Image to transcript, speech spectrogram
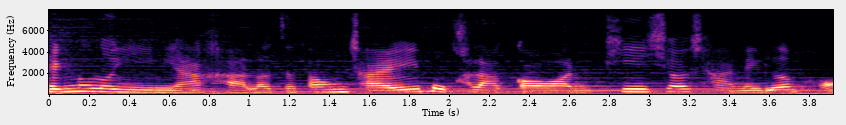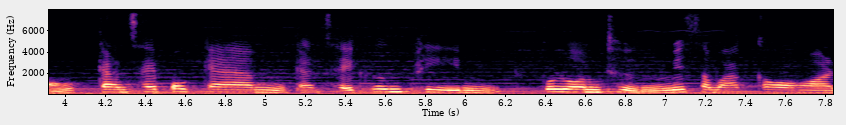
เทคโนโลยีนี้ค่ะ เราจะต้องใช้บุคลากรที่เชี่ยวชาญในเรื่องของการใช้โปรแกรม การใช้เครื่องพิมพ์รวมถึงวิศวกร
